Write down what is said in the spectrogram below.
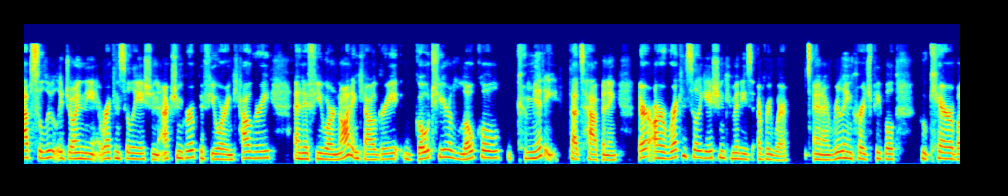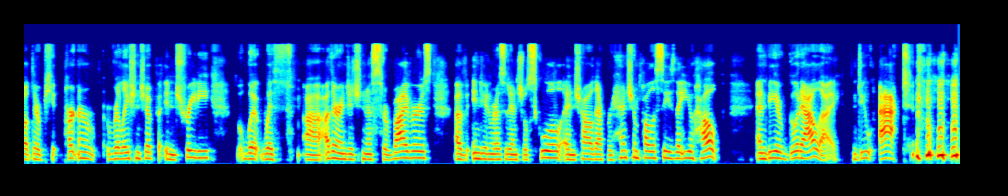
absolutely join the Reconciliation Action Group if you are in Calgary. And if you are not in Calgary, go to your local committee that's happening. There are reconciliation committees everywhere. And I really encourage people who care about their partner relationship in treaty with, with uh, other Indigenous survivors of Indian residential school and child apprehension policies that you help and be a good ally do act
